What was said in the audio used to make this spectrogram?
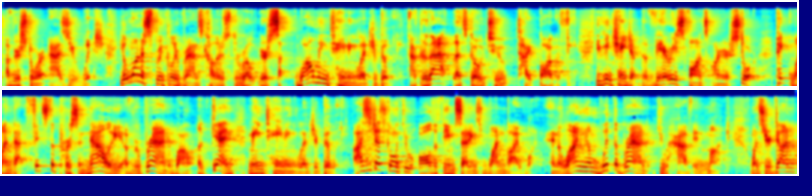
of your store as you wish. You'll want to sprinkle your brand's colors throughout your site while maintaining legibility. After that, let's go to typography. You can change up the various fonts on your store. Pick one that fits the personality of your brand while again maintaining legibility. I suggest going through all the theme settings one by one and aligning them with the brand you have in mind. Once you're done,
